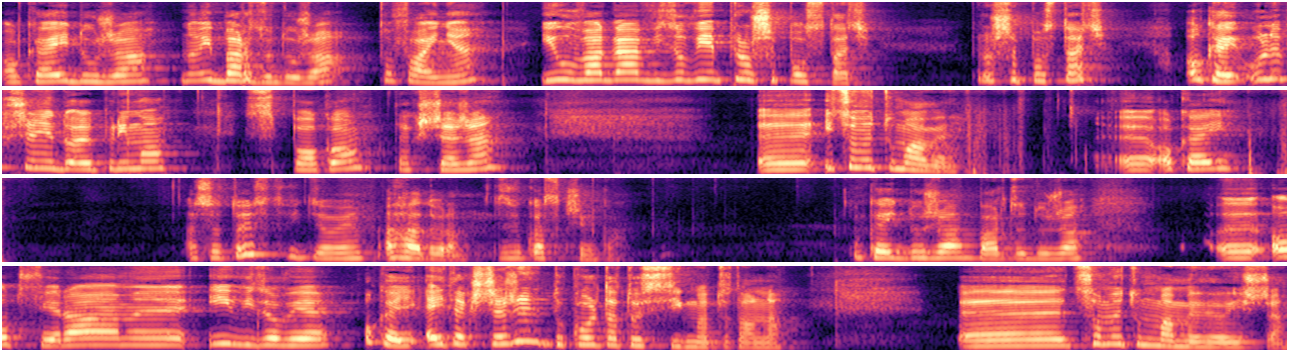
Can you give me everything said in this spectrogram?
Okej, duża. No i bardzo duża. To fajnie. I uwaga, widzowie, proszę postać. Proszę postać. Okej, ulepszenie do El Primo. Spoko, tak szczerze. Yy, I co my tu mamy? Yy, Okej. A co to jest, widzowie? Aha, dobra. Zwykła skrzynka. Okej, duża, bardzo duża. Yy, otwieramy i widzowie... Okej, ej, tak szczerze, do Colta to jest Sigma totalna. Yy, co my tu mamy jeszcze?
